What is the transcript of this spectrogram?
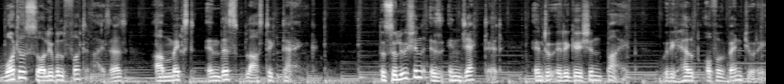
Water-soluble fertilizers are mixed in this plastic tank. The solution is injected into irrigation pipe with the help of a venturi.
